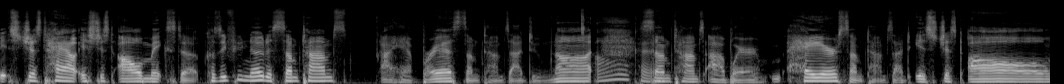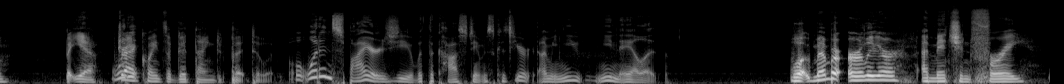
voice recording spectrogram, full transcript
it's just how it's just all mixed up. Because if you notice, sometimes I have breasts, sometimes I do not. Oh, okay. Sometimes I wear hair, sometimes I. It's just all. But yeah, drag queen's a good thing to put to it. What inspires you with the costumes? Because you're, I mean, you you nail it. Well, remember earlier I mentioned free.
